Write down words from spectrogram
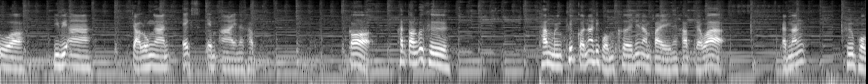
ตัว DVR จากโรงงาน XMI นะครับ ก็ขั้นตอนก็คือทำเหมือนคลิปก่อนหน้าที่ผมเคยแนะนำไปนะครับ แต่ว่าแบบนั้นคือผม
